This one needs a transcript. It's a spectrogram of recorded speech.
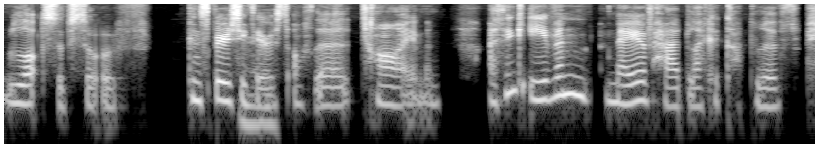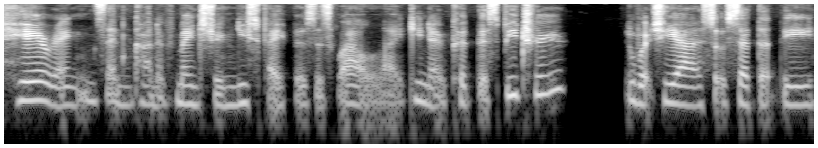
lots of sort of conspiracy mm. theorists of the time. And I think even may have had like a couple of hearings in kind of mainstream newspapers as well. Like, you know, could this be true? Which, yeah, sort of said that the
